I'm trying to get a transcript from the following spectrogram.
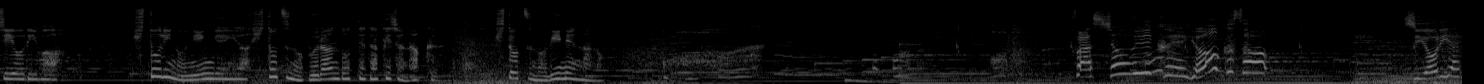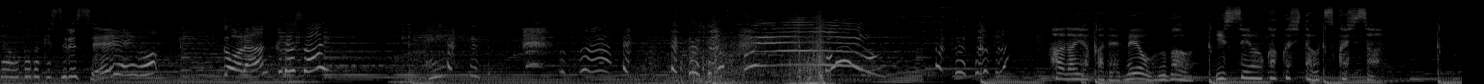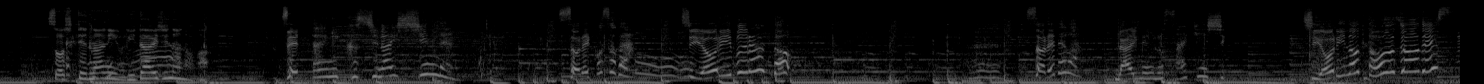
しおりは一人の人間や一つのブランドってだけじゃなく一つの理念なの。ファッションウィークへようこそ。しおり屋がお届けする声援をご覧ください。華やかで目を奪う一線を隠した美しさそして何より大事なのは絶対に屈しない信念。それこそがしおりブランド。それでは来年の最近誌しおりの登場です。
